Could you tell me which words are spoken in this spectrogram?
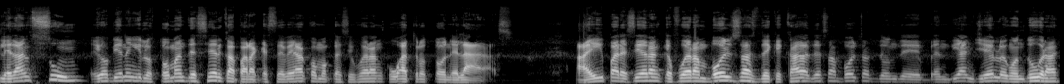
le dan zoom, ellos vienen y los toman de cerca para que se vea como que si fueran cuatro toneladas. Ahí parecieran que fueran bolsas de que cada de esas bolsas donde vendían hielo en Honduras,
